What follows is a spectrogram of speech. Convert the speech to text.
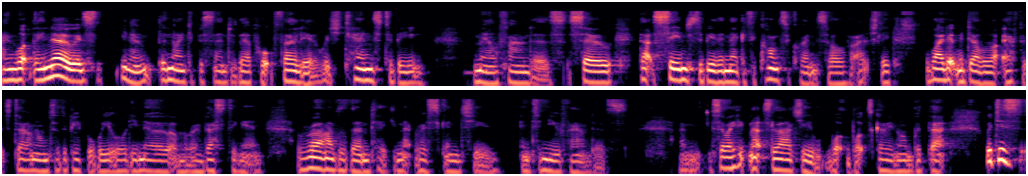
and what they know is you know the 90% of their portfolio which tends to be male founders. So that seems to be the negative consequence of actually why don't we double our efforts down onto the people we already know and we're investing in rather than taking that risk into into new founders. Um, so I think that's largely what, what's going on with that, which is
